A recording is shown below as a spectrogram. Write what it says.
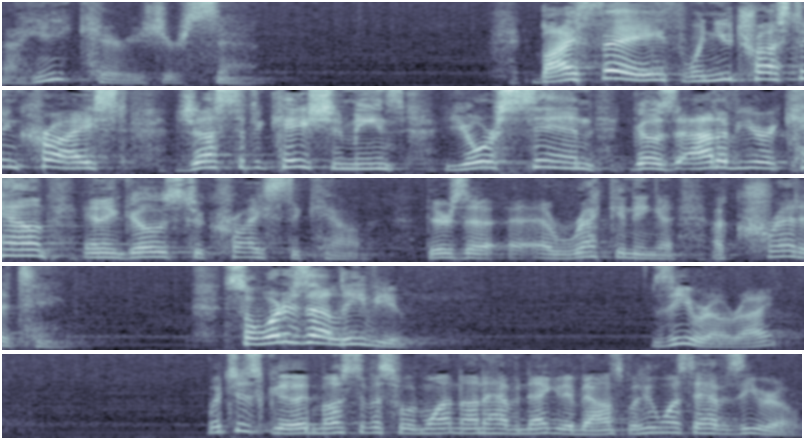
Now, He carries your sin. By faith, when you trust in Christ, justification means your sin goes out of your account and it goes to Christ's account. There's a, a reckoning, a, a crediting. So, where does that leave you? Zero, right? Which is good. Most of us would want not to have a negative balance, but who wants to have zero?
